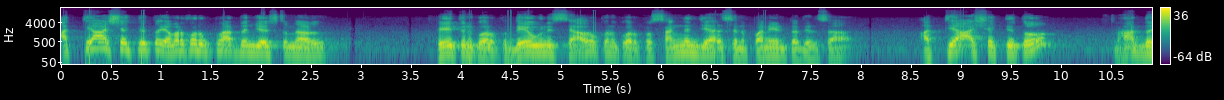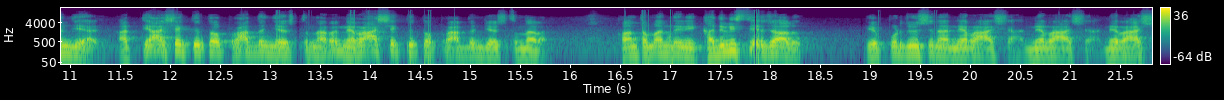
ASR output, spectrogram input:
అత్యాశక్తితో ఎవరి కొరకు ప్రార్థన చేస్తున్నాడు? పేతుని కొరకు దేవుని సేవకుని కొరకు సంఘం చేయాల్సిన పని ఏంటో తెలుసా? అత్యాశక్తితో ప్రార్థన చేయాలి. అత్యాశక్తితో ప్రార్థన చేస్తున్నారా? నిరాశక్తితో ప్రార్థన చేస్తున్నారా? కొంతమందిని కదిలిస్తే చాలు. ఎప్పుడు చూసినా నిరాశ నిరాశ నిరాశ.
